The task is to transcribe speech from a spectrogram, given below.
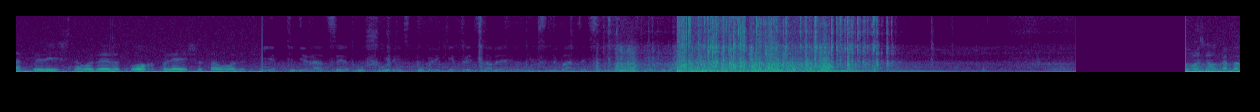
Отлично. Вот этот, ох, бля, еще того. Федерация УШУ Республики представляет. С 27 Возьмем кота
